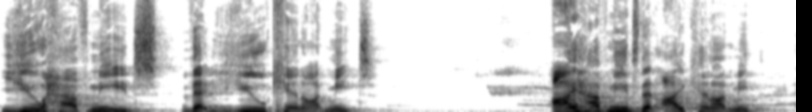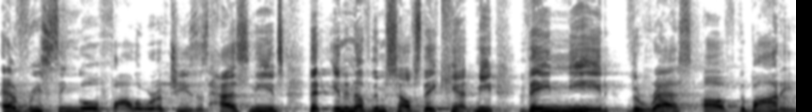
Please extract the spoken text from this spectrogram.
You have needs that you cannot meet. I have needs that I cannot meet. Every single follower of Jesus has needs that in and of themselves they can't meet. They need the rest of the body.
